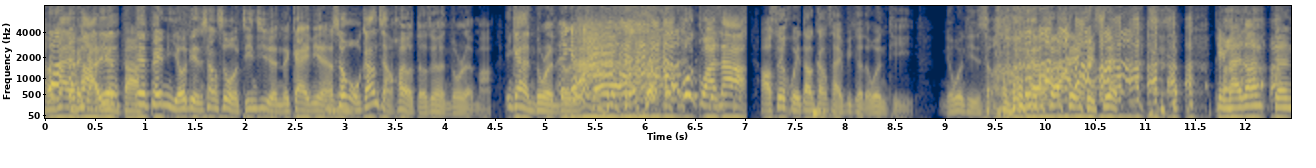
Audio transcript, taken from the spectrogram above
很害怕，因为因为陪你有点像是我经纪人的概念，所以我刚刚讲话有得罪很多人吗？应该很多人都不对？不管啦，好，所以回到刚才 Vic 的问题。你的问题是什么？也是 品牌端跟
